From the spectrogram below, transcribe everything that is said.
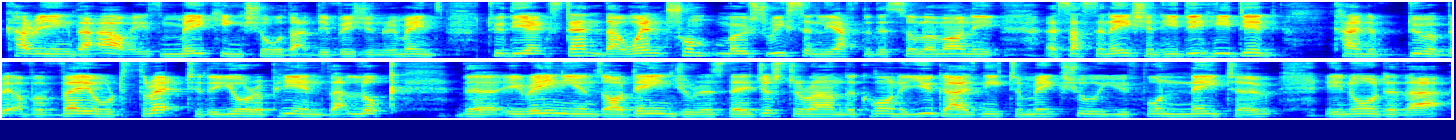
carrying that out. It's making sure that division remains to the extent that when Trump most recently after the Soleimani assassination, he did he did kind of do a bit of a veiled threat to the Europeans that look the Iranians are dangerous. They're just around the corner. You guys need to make sure you fund NATO in order that,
